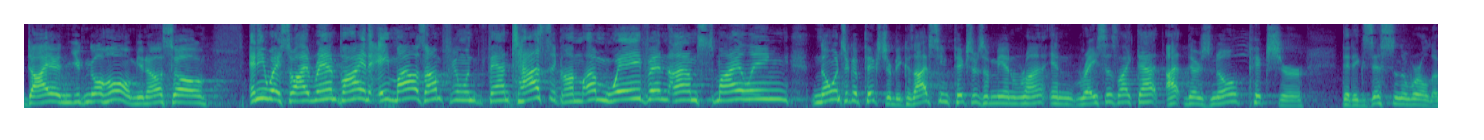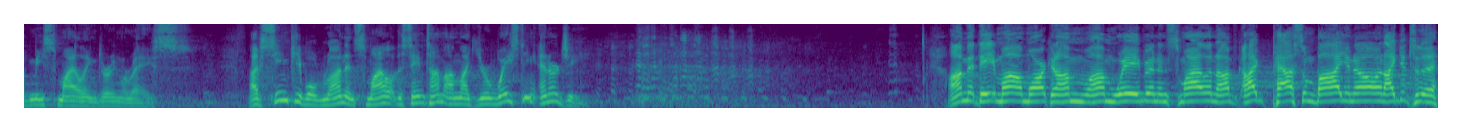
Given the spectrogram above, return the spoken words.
die and you can go home, you know. So Anyway, so I ran by and eight miles, I'm feeling fantastic. I'm, I'm waving, I'm smiling. No one took a picture because I've seen pictures of me in, run, in races like that. I, there's no picture that exists in the world of me smiling during a race. I've seen people run and smile at the same time. I'm like, you're wasting energy. I'm at the eight mile mark and I'm, I'm waving and smiling. I'm, i pass them by, you know, and I get to the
